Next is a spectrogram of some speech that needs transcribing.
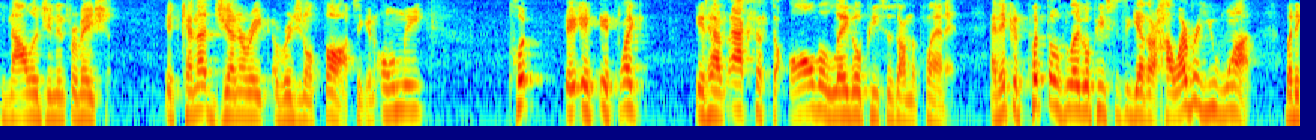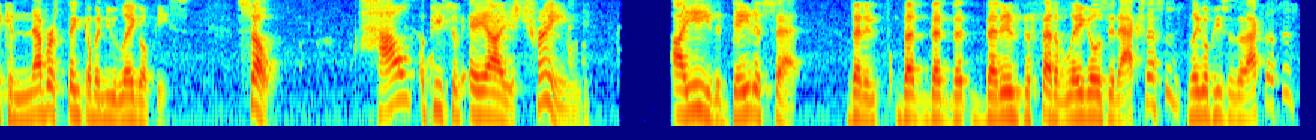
knowledge and information. It cannot generate original thoughts. It can only put. It, it's like it has access to all the Lego pieces on the planet and it can put those Lego pieces together however you want, but it can never think of a new Lego piece. So, how a piece of AI is trained, i.e., the data set that, that, that, that, that is the set of Legos it accesses, Lego pieces it accesses,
